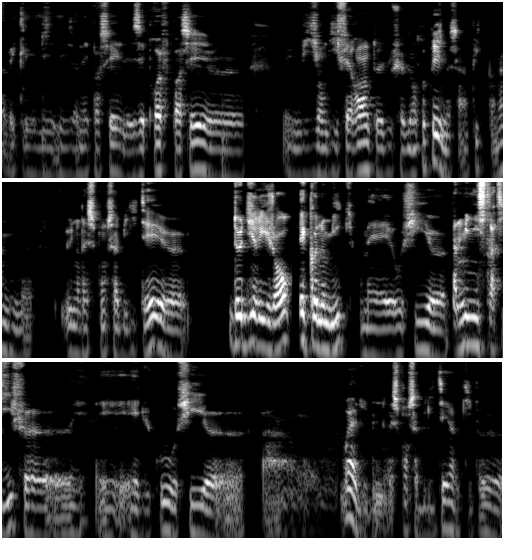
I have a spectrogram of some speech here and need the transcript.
avec les, les, années passées, les épreuves passées, une vision différente du chef d'entreprise, mais ça implique quand même une, une responsabilité de dirigeant économique, mais aussi administratif, et, et, du coup aussi ouais, d'une responsabilité un petit peu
